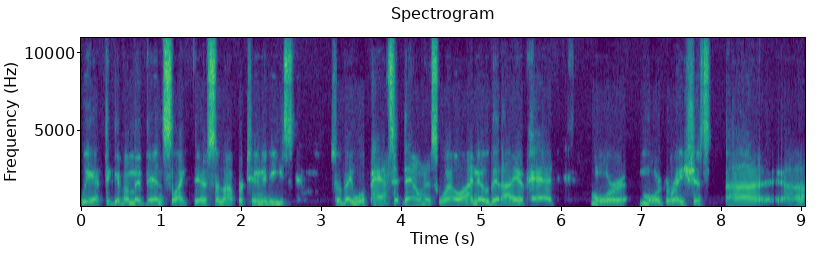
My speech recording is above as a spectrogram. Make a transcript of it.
we have to give them events like this and opportunities so they will pass it down as well. I know that I have had more more gracious uh, uh,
